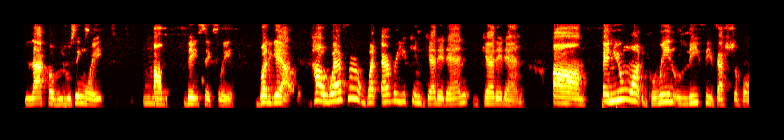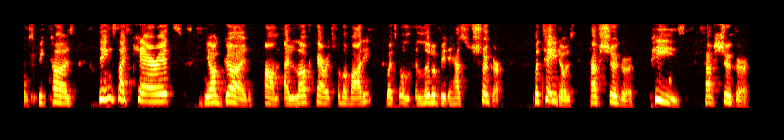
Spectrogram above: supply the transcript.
lack of losing weight, mm. um, basically. But yeah, however, whatever you can get it in, get it in. Um, and you want green leafy vegetables because things like carrots, they are good. Um, I love carrots for the body, but a little bit it has sugar. Potatoes have sugar. Peas, have sugar.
